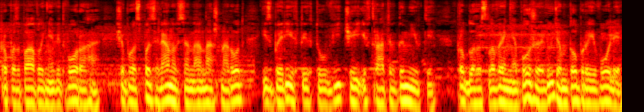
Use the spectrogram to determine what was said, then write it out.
про позбавлення від ворога, щоб Господь зглянувся на наш народ і зберіг тих, хто у відчаї і втратив домівки, про благословення Боже людям доброї волі,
